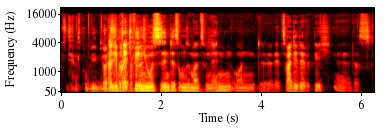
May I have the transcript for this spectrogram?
Das ist ja das Problem. Die also die Brettspiel-News sind es, um sie mal zu nennen. Und äh, der zweite, der wirklich äh, das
